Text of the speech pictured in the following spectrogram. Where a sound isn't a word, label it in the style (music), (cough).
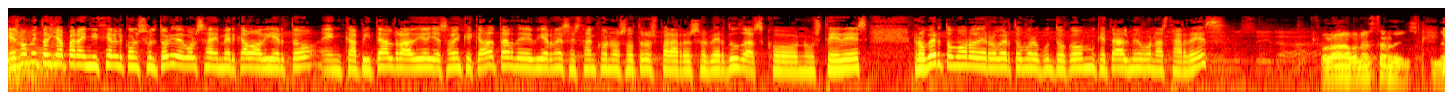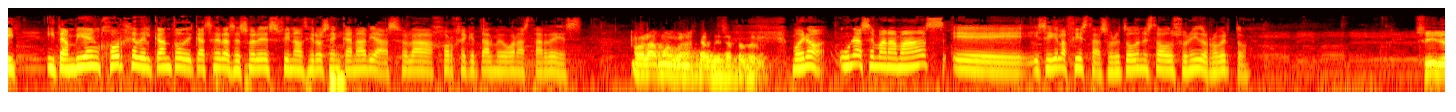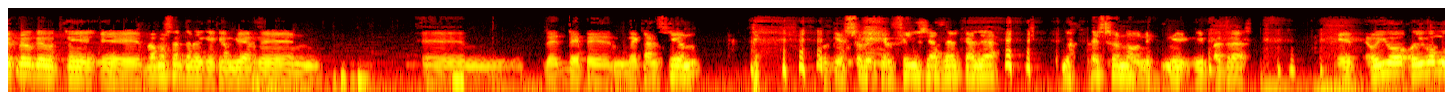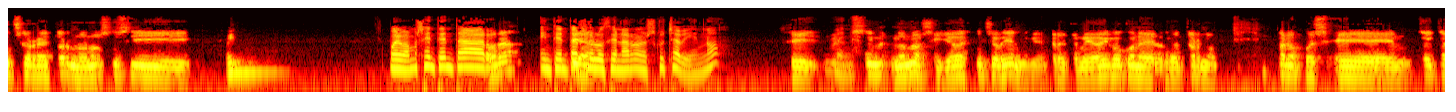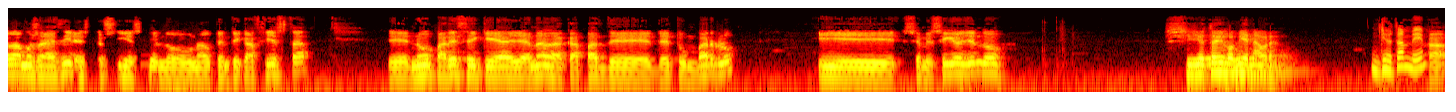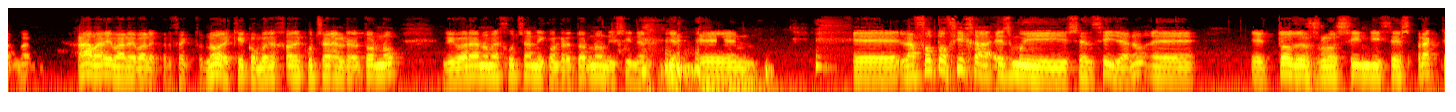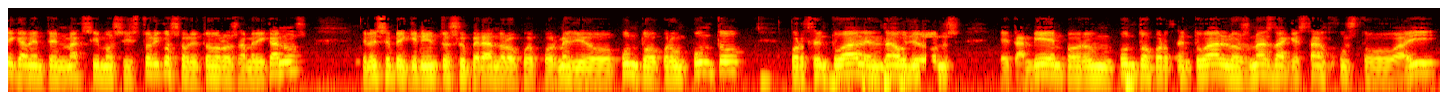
Es momento ya para iniciar el consultorio de Bolsa de Mercado Abierto en Capital Radio. Ya saben que cada tarde de viernes están con nosotros para resolver dudas con ustedes. Roberto Moro de robertomoro.com. ¿Qué tal? Muy buenas tardes. Hola, buenas tardes. Y, también Jorge del Canto de Casa de Asesores Financieros en Canarias. Hola Jorge, ¿qué tal? Muy buenas tardes. Hola, muy buenas tardes a todos. Bueno, una semana más eh, y sigue la fiesta, sobre todo en Estados Unidos, Roberto. Sí, yo creo que, eh, vamos a tener que cambiar de, eh, de, canción, (laughs) porque eso de que el fin se acerca ya, eso no, ni, para atrás. Eh, oigo, oigo mucho retorno, no sé si... Bueno, vamos a intentar, intentar solucionarlo. ¿Nos escucha bien, no? Sí, no, no, si yo escucho bien, pero que me oigo con el retorno. Bueno, pues, eh, ¿qué, vamos a decir? Esto sigue siendo una auténtica fiesta. Eh, no parece que haya nada capaz de, tumbarlo. ¿Y se me sigue oyendo? Sí, yo te oigo bien ahora. Yo también. Ah, ah, vale, vale, vale, perfecto. No, es que como he dejado de escuchar el retorno, digo, ahora no me escuchan ni con retorno ni sin él. Bien, (laughs) eh, la foto fija es muy sencilla, ¿no? Eh, eh, todos los índices prácticamente en máximos históricos, sobre todo los americanos, el SP500 superándolo pues, por medio punto por un punto porcentual, el Dow Jones también por un punto porcentual, los Nasdaq están justo ahí,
